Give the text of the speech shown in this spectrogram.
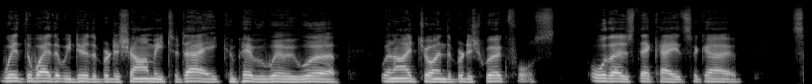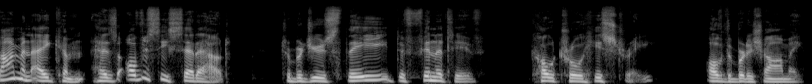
with the way that we do the British Army today compared with where we were when I joined the British workforce all those decades ago. Simon Akam has obviously set out to produce the definitive cultural history of the British Army.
